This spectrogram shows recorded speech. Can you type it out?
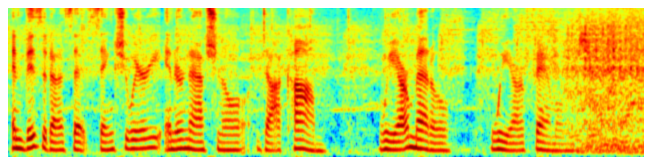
and visit us at sanctuaryinternational.com. We are metal, we are family.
